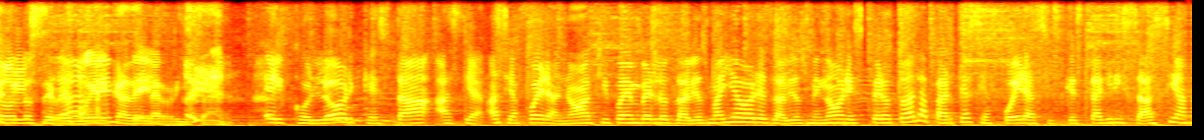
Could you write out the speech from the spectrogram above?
solo se revuelca de la risa. El color que está hacia, hacia afuera, ¿no? Aquí pueden ver los labios mayores, labios menores, pero toda la parte hacia afuera, si es que está grisácea,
